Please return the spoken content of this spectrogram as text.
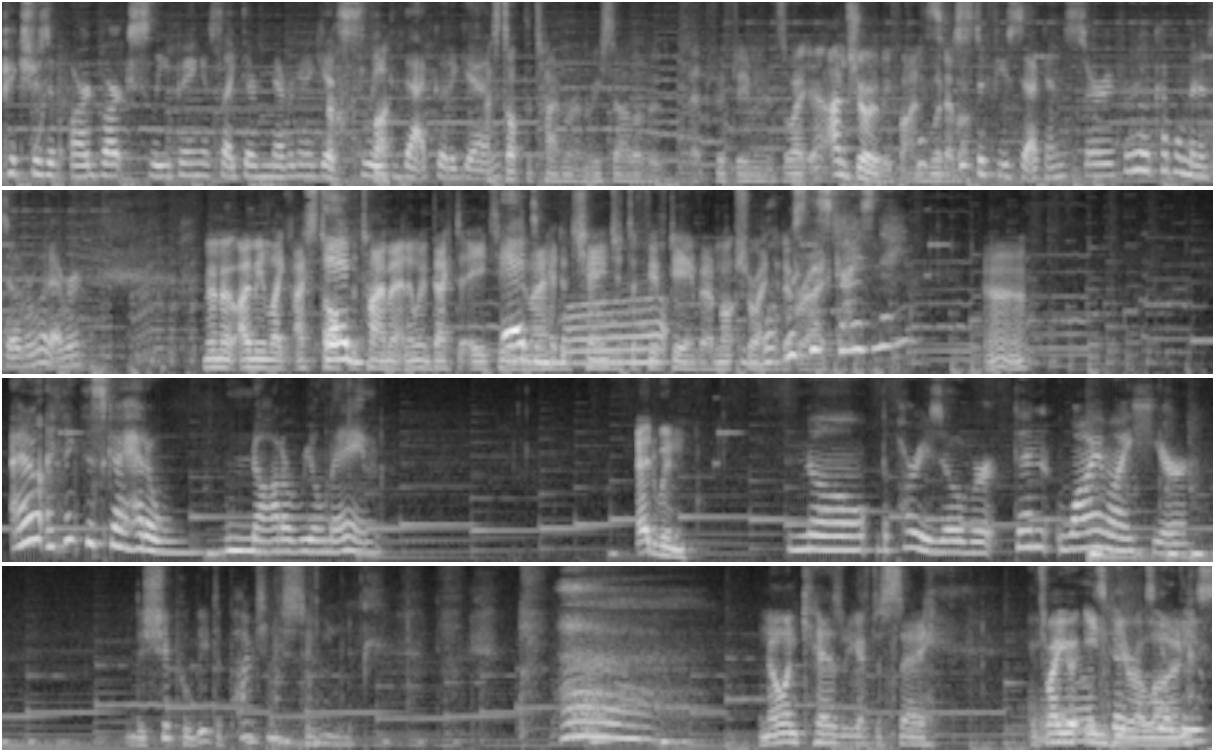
pictures of Aardvark sleeping. It's like they're never gonna get Oh, sleep fuck. that good again. I stopped the timer and restarted it at 15 minutes, so I, I'm sure it'll be fine. It's Whatever. just a few seconds, or for a couple minutes over, whatever. No, no, I mean, like, I stopped Ed- the timer and I went back to 18 and I had to change it to 15, but I'm not sure I did it was right. this guy's name? I don't know. I don't. I think this guy had a not a real name. Edwin. No, the party's over. Then why am I here? The ship will be departing soon. no one cares what you have to say. That's why you're in here alone. You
